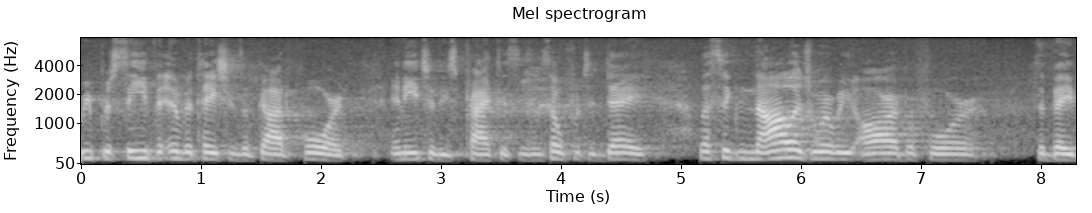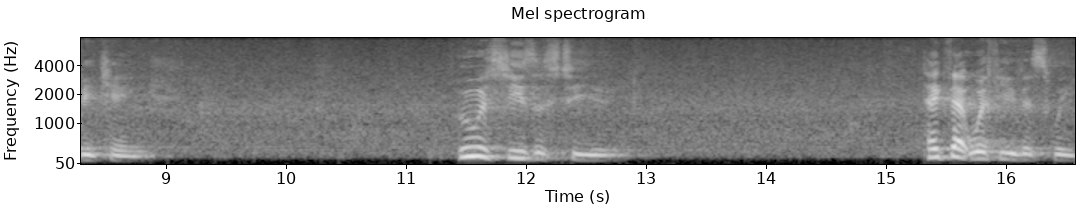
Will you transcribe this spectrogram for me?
we perceive the invitations of God forward in each of these practices. And so for today, let's acknowledge where we are before the baby king. Who is Jesus to you? Take that with you this week.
